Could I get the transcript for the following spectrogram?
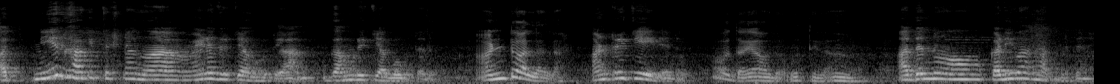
ಅದು ನೀರಿಗೆ ಹಾಕಿದ ತಕ್ಷಣ ಮೇಣದ ರೀತಿ ಆಗೋಗುತ್ತೆ ಗಮ್ ರೀತಿ ಆಗೋಗುತ್ತೆ ಅದು. ಅಂಟು ಅಲ್ಲಲ್ಲ? ಅಂಟು ರೀತಿಯೇ ಇದೆ ಅದು. ಹೌದಾ? ಯಾವುದು ಗೊತ್ತಿಲ್ಲ ಅದನ್ನು ಕಡಿವಾಗ ಹಾಕ್ಬಿಡ್ತೇನೆ.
